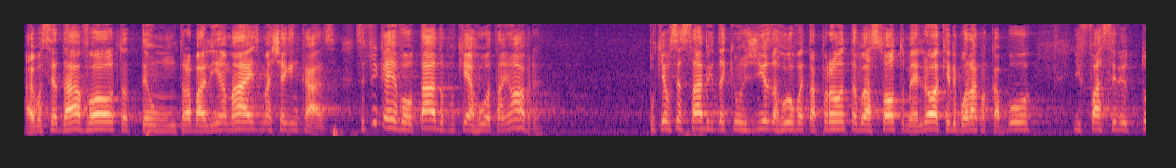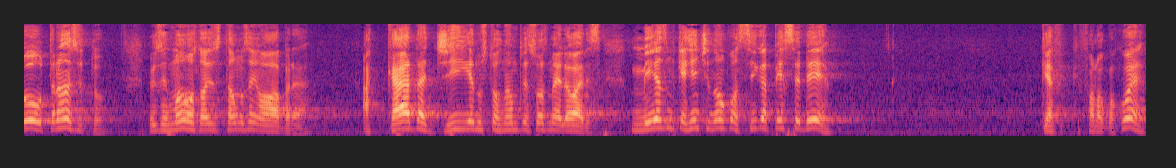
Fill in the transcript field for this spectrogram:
Aí você dá a volta, tem um trabalhinho a mais, mas chega em casa. Você fica revoltado porque a rua está em obra? Porque você sabe que daqui a uns dias a rua vai estar tá pronta, o asfalto melhor, aquele buraco acabou e facilitou o trânsito. Meus irmãos, nós estamos em obra. A cada dia nos tornamos pessoas melhores, mesmo que a gente não consiga perceber. Quer, quer falar alguma coisa?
